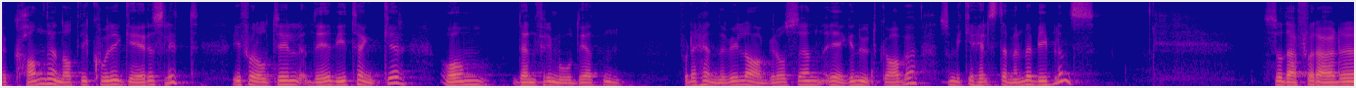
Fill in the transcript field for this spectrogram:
Det kan hende at vi korrigeres litt i forhold til det vi tenker om den frimodigheten. For det hender vi lager oss en egen utgave som ikke helt stemmer med Bibelens. Så derfor er det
